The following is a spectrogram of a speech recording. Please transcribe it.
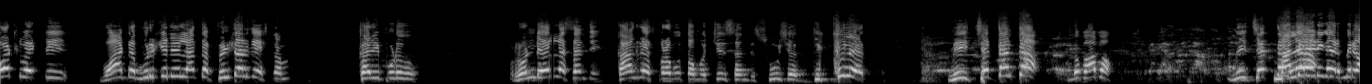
కోట్లు పెట్టి వాటర్ మురికి నీళ్ళు అంతా ఫిల్టర్ చేసినాం. కానీ ఇప్పుడు రెండేళ్ళ సంధి కాంగ్రెస్ ప్రభుత్వం వచ్చిన సంధి చూసే దిక్కు లేదు. మీ చెత్త అంతా బాబా మీ చెత్త అంతా మల్లారెడ్డి గారు మీరు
